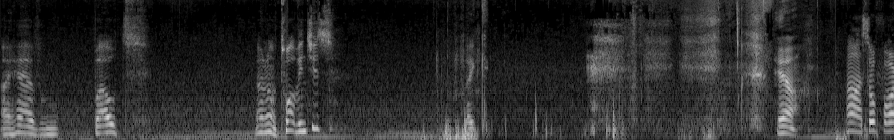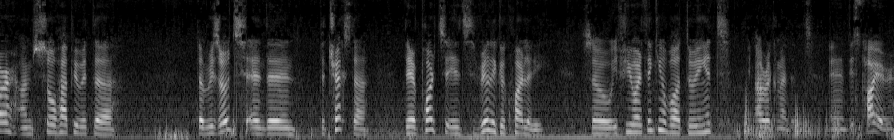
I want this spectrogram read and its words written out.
I have about I don't know 12 inches? Like yeah. Uh, so far I'm so happy with the the results and then the Trackstar their parts it's really good quality. So if you are thinking about doing it I recommend it. And this tire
